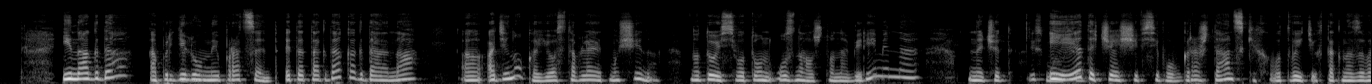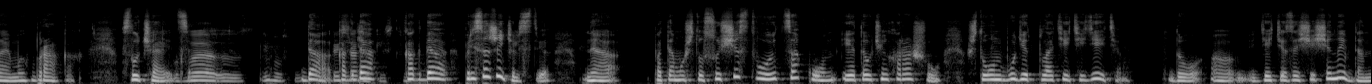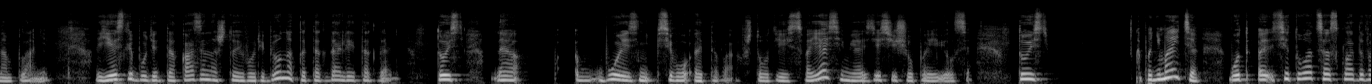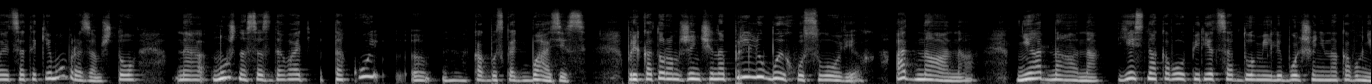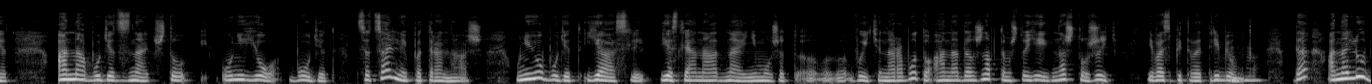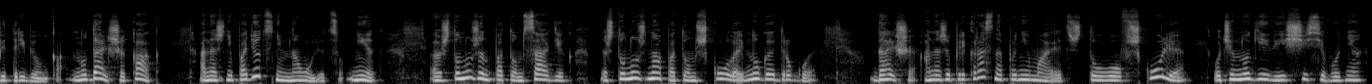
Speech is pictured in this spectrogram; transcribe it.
Иногда определенный процент это тогда, когда она э, одинока, ее оставляет мужчина. Ну, то есть вот он узнал, что она беременная, Значит, и, и это чаще всего в гражданских, вот в этих так называемых браках случается. В, э, ну, да, при когда, когда при сожительстве, э, потому что существует закон, и это очень хорошо, что он будет платить и детям. До, э, дети защищены в данном плане, если будет доказано, что его ребенок и так далее, и так далее. То есть боязнь всего этого, что вот есть своя семья, а здесь еще появился. То есть Понимаете, вот э, ситуация складывается таким образом, что э, нужно создавать такой, э, как бы сказать, базис, при котором женщина при любых условиях, одна она, не одна она, есть на кого опереться в доме или больше ни на кого нет, она будет знать, что у нее будет социальный патронаж, у нее будет ясли, если она одна и не может выйти на работу, она должна, потому что ей на что жить и воспитывает ребенка. Угу. Да? Она любит ребенка, но дальше как? Она же не пойдет с ним на улицу. Нет. Э, что нужен потом садик, что нужна потом школа и многое другое. Дальше. Она же прекрасно понимает, что в школе очень многие вещи сегодня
